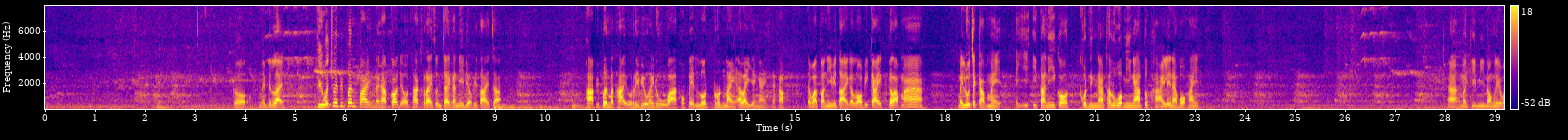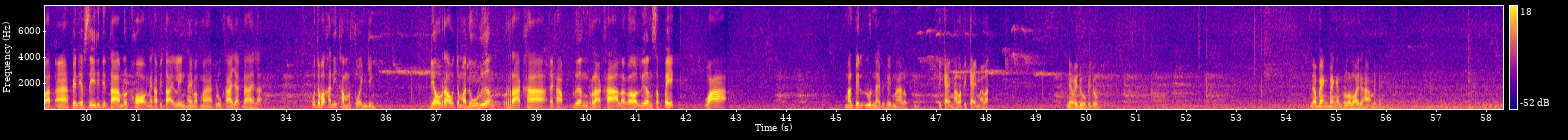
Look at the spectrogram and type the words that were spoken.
ก็ไม่เป็นไร ถือว่าช่วยพี่เปิ้ลไปนะครับ ก็เดี๋ยวถ้าใครสนใจคันนี้เดี๋ยวพี่ตายจะาพี่เปิ้ลมาถ่ายรีวิวให้ดูว่าเขาเป็นรถรุ่นไหนอะไรยังไงนะครับ แต่ว่าตอนนี้พี่ต่ายก็รอพี่ไก่กลับมา ไม่รู้จะกลับไหมไออีอีตานี่ก็คนหนึ่งนะ ถ้ารู้ว่ามีงานปุ๊บหายเลยนะ บอกให้ อะเมื่อกี้มีน้องเลวัตอะเป็น FC ที่ติดตามรถคอกนะครับ พี่ต่ายเล่งให้มาก ๆ ลูกค้าอยากได้ละอุ้แต่ว่าคันนี้ทำมาสวยจริงๆ เดี๋ยวเราจะมาดูเรื่องราคานะครับ เรื่องราคาแล้วก็เรื่องสเปคว่า มันเป็นรุ่นไหนไปเฮ้ยมาแล้วพี่ไก่มาแล้วพี่ไก่มาละเดี๋ยวไปดูไปดู เดี๋ยวแบ่งแบ่งกันคนละร้อยเดี๋ยวหาไม่แบ่ง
